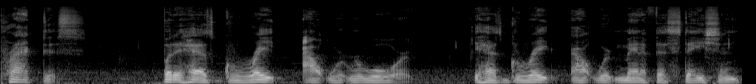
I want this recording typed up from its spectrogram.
practice, but it has great outward reward. It has great outward manifestation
